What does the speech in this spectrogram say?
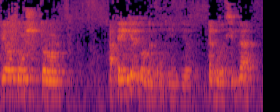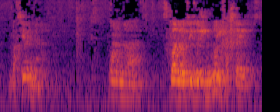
дело в том, что авторитет органов внутренних дел, как было всегда, во все времена, он а, складывается из очень многих обстоятельств,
